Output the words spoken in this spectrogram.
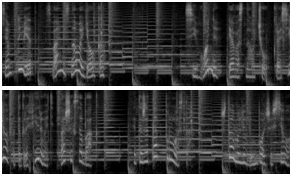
Всем привет! С вами снова Елка. Сегодня я вас научу красиво фотографировать ваших собак. Это же так просто! Что мы любим больше всего?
